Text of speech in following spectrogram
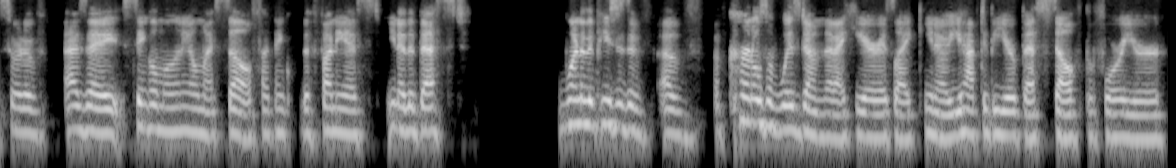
sort of as a single millennial myself, I think the funniest, you know, the best one of the pieces of, of of kernels of wisdom that I hear is like, you know, you have to be your best self before you're,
